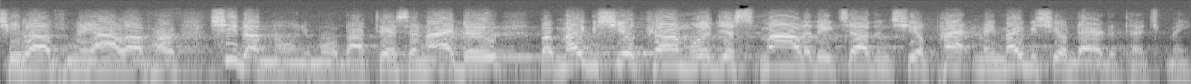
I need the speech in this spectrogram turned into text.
She loves me, I love her. She doesn't know any more about this than I do, but maybe she'll come, we'll just smile at each other and she'll pat me. Maybe she'll dare to touch me.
